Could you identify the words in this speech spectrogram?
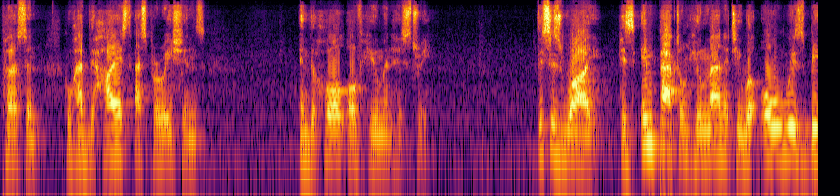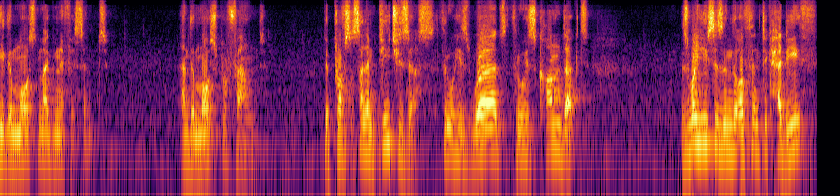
person who had the highest aspirations in the whole of human history. This is why his impact on humanity will always be the most magnificent and the most profound. The Prophet ﷺ teaches us through his words, through his conduct, this is why he says in the authentic hadith,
